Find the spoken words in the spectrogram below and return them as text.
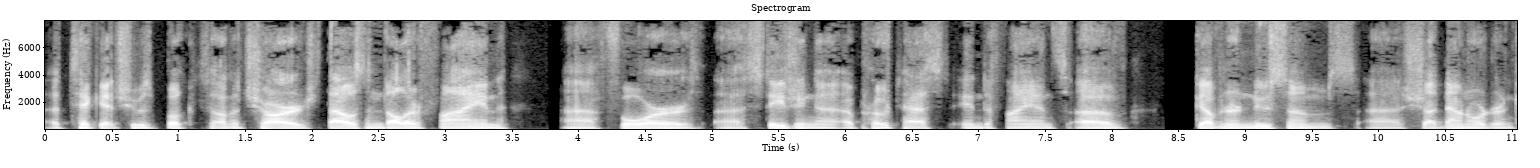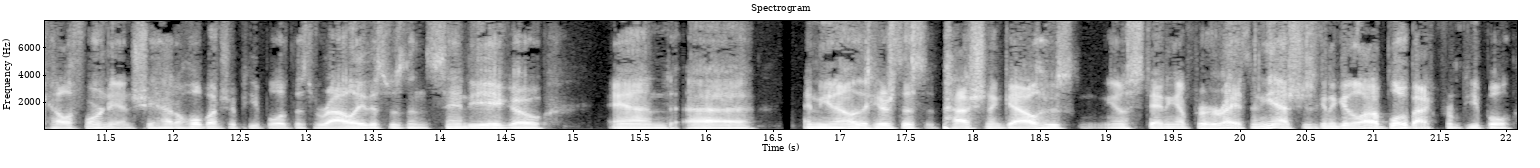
a, ticket. She was booked on a charge, thousand dollar fine uh, for uh, staging a, a, protest in defiance of Governor Newsom's uh, shutdown order in California. And she had a whole bunch of people at this rally. This was in San Diego, and uh, and you know here's this passionate gal who's you know standing up for her rights. And yeah, she's going to get a lot of blowback from people,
